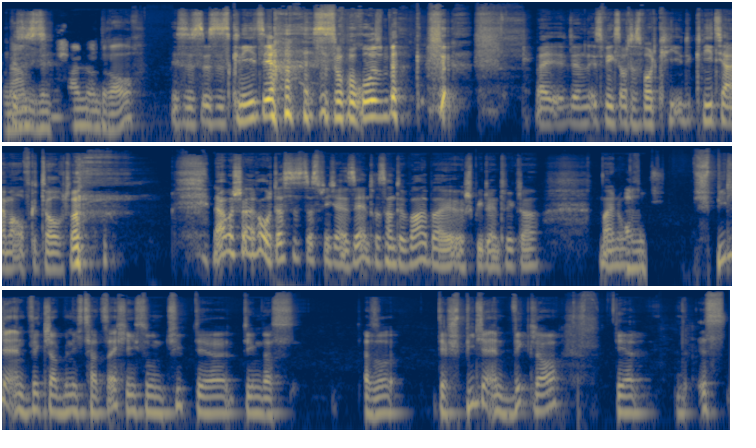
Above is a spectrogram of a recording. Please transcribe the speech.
Namen Ist es sind Schall und Rauch. ist es ist es Knizia? Ist es Uwe Rosenberg? Weil dann ist wenigstens auch das Wort Knizia einmal aufgetaucht. Na, aber Schall Rauch, das ist das finde ich eine sehr interessante Wahl bei, äh, Spieleentwickler-Meinung. Also, Spieleentwickler bin ich tatsächlich so ein Typ, der dem das also, der Spieleentwickler, der ist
